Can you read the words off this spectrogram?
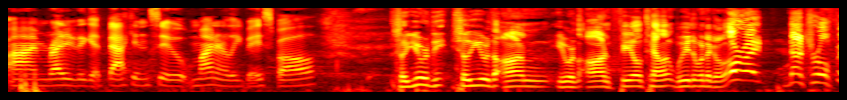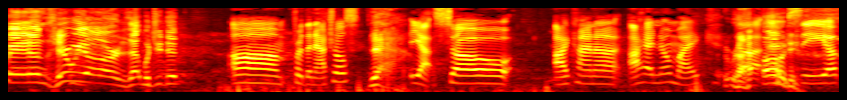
i'm ready to get back into minor league baseball So you were the so you were the on you were the on field talent. We the one to go. All right, natural fans, here we are. Is that what you did? um, for the naturals Yeah. Yeah, so I kind of I had no mic. Right. The Oh, MC up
